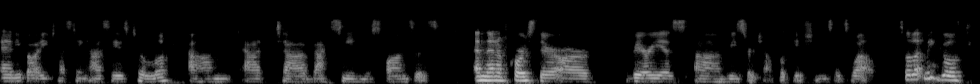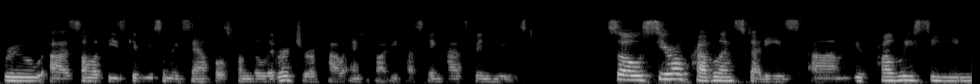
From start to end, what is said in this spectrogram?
antibody testing assays to look um, at uh, vaccine responses. And then, of course, there are various uh, research applications as well. So let me go through some of these, give you some examples from the literature of how antibody testing has been used. So seroprevalence studies, um, you've probably seen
